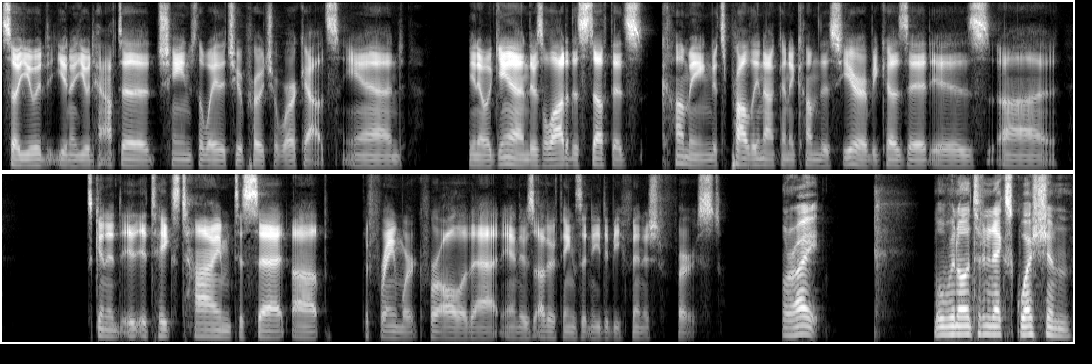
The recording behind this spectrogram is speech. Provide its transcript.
So you would you know you would have to change the way that you approach your workouts. And you know again there's a lot of this stuff that's coming. It's probably not going to come this year because it is uh it's gonna it, it takes time to set up the framework for all of that, and there's other things that need to be finished first. All right. Moving on to the next question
